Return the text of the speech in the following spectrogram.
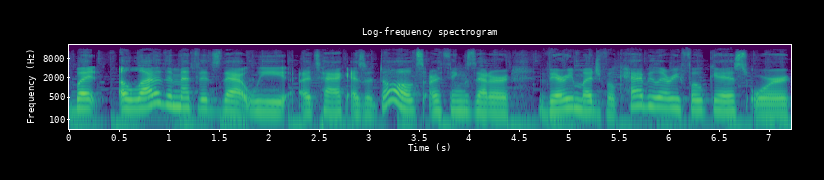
But a lot of the methods that we attack as adults are things that are very much vocabulary focused or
